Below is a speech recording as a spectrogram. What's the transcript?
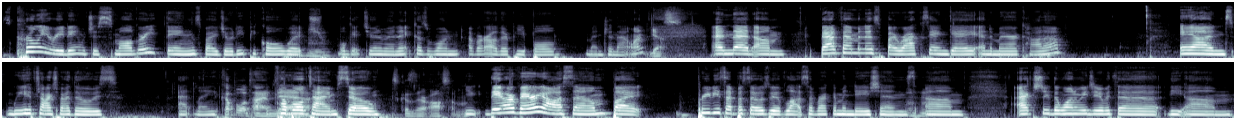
is currently reading, which is Small Great Things by Jodi Picoult, which Mhm. we'll get to in a minute because one of our other people mentioned that one. yes. And then um, Bad Feminist by Roxane Gay and Americanah. And we have talked about those at length. A couple of times. a couple yeah. of times. So It's because they're awesome. you, they are very awesome, but previous episodes we have lots of recommendations. Mhm. Um, actually, the one we did with the the um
